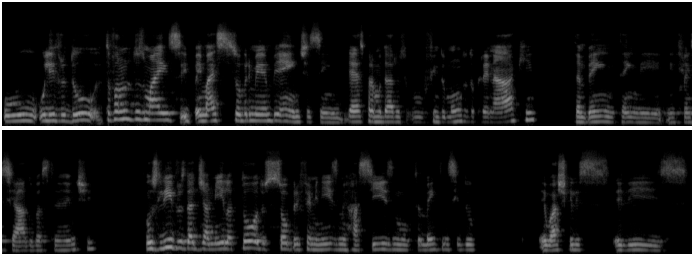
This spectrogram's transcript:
O, o livro do, estou falando dos mais e mais sobre meio ambiente, assim, ideias para mudar o, o, fim do mundo do Krenak, também tem me influenciado bastante. Os livros da Djamila, todos sobre feminismo e racismo, também têm sido, eu acho que eles eles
